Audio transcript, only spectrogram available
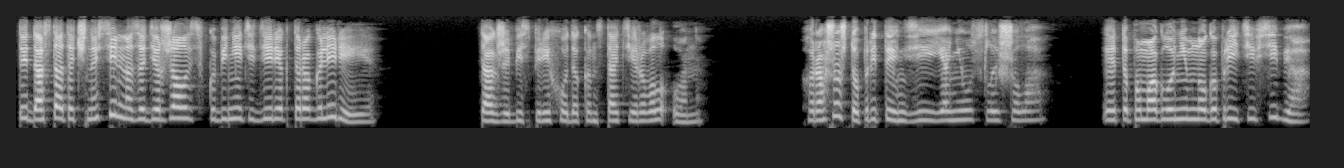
Ты достаточно сильно задержалась в кабинете директора галереи также без перехода констатировал он. Хорошо, что претензии я не услышала. Это помогло немного прийти в себя.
